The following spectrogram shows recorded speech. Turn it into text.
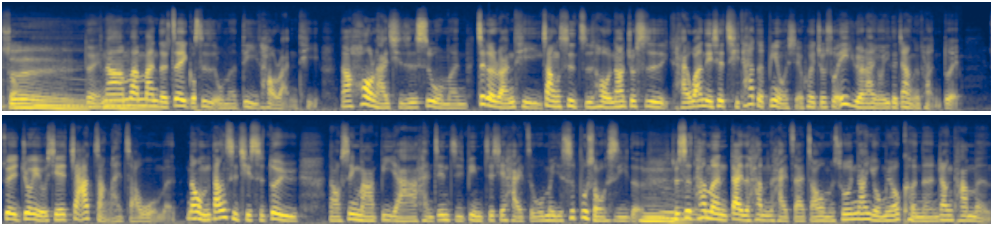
重。嗯、对，对，那慢慢的，这个是我们第一套软体。那后，后来其实是我们这个软体上市之后，那就是台湾的一些其他的病友协会就说：“哎，原来有一个这样的团队。”所以就有些家长来找我们。那我们当时其实对于脑性麻痹啊、罕见疾病这些孩子，我们也是不熟悉的。嗯、就是他们带着他们的孩子来找我们说：“那有没有可能让他们？”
